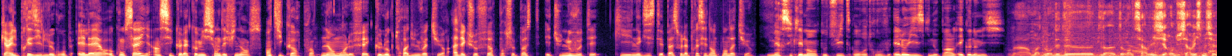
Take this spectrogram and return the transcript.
car il préside le groupe LR au Conseil ainsi que la Commission des finances. Anticor pointe néanmoins le fait que l'octroi d'une voiture avec chauffeur pour ce poste est une nouveauté qui n'existait pas sous la précédente mandature. Merci Clément. Tout de suite, on retrouve Héloïse qui nous parle économie. Bah, on m'a demandé de, de rendre service, j'ai rendu service, monsieur.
